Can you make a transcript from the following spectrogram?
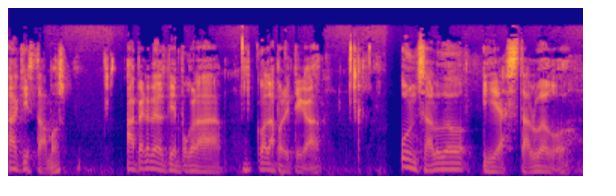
aquí estamos. A perder el tiempo con la, con la política. Un saludo y hasta luego.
